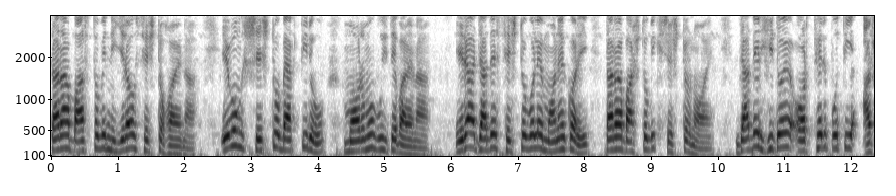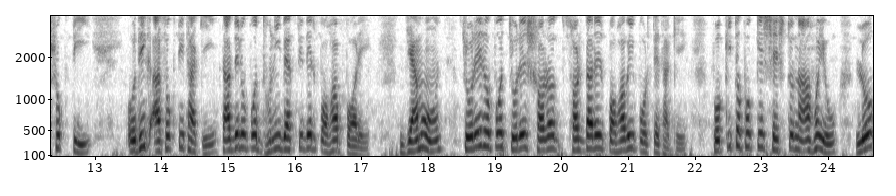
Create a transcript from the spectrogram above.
তারা বাস্তবে নিজেরাও শ্রেষ্ঠ হয় না এবং শ্রেষ্ঠ ব্যক্তিরও মর্ম বুঝতে পারে না। এরা যাদের শ্রেষ্ঠ বলে মনে করে, তারা বাস্তবিক শ্রেষ্ঠ নয়। যাদের হৃদয়ে অর্থের প্রতি আসক্তি, অধিক আসক্তি থাকে, তাদের উপর ধনী ব্যক্তিদের প্রভাব পড়ে। যেমন, চোরের ওপর চোরের সর সর্দারের প্রভাবই পড়তে থাকে। প্রকৃতপক্ষে শ্রেষ্ঠ না হয়েও লোক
